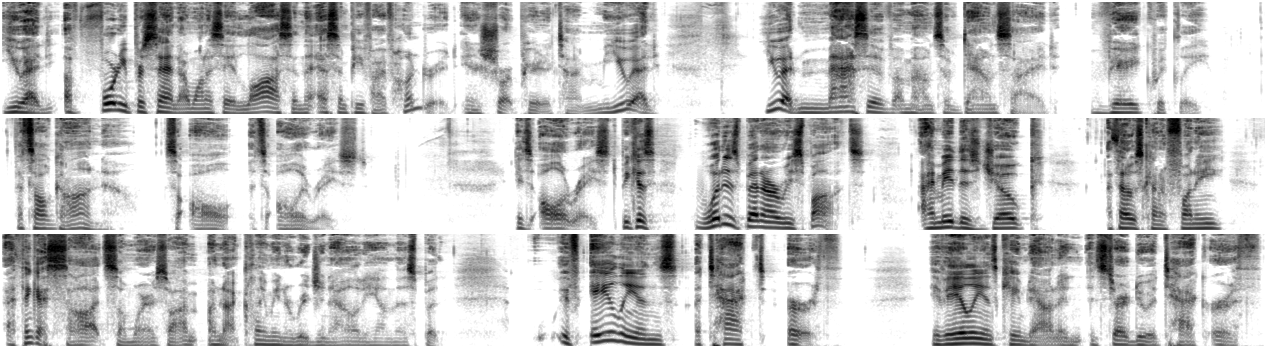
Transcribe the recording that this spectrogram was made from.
You had a 40%, I want to say, loss in the S&P 500 in a short period of time. I mean, you had you had massive amounts of downside very quickly. That's all gone now. It's all it's all erased. It's all erased because what has been our response? I made this joke. I thought it was kind of funny. I think I saw it somewhere, so I'm, I'm not claiming originality on this, but if aliens attacked Earth, if aliens came down and, and started to attack Earth,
